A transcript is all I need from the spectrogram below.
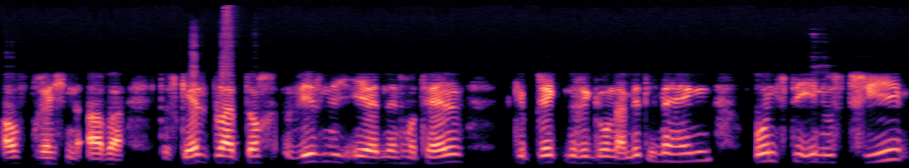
aufbrechen, aber das Geld bleibt doch wesentlich eher in den Hotel geprägten Regionen am Mittelmeer hängen und die Industrie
